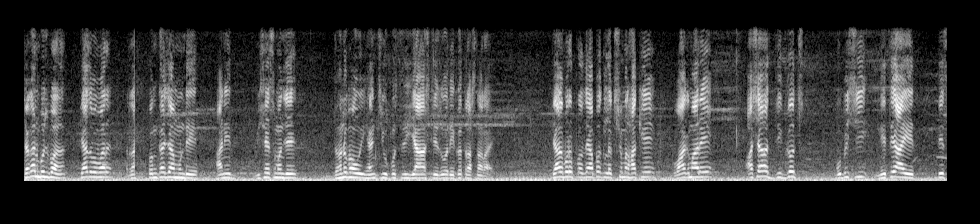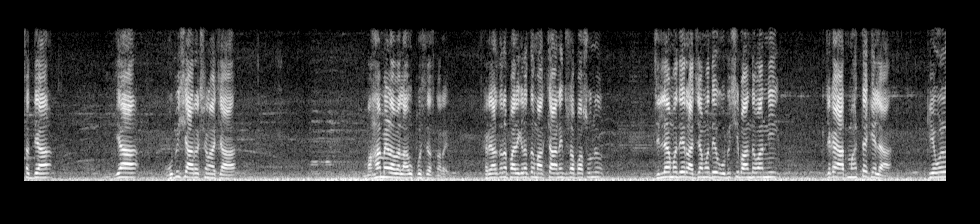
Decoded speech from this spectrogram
छगन भुजबळ त्याचबरोबर पंकजा मुंडे आणि विशेष म्हणजे धनुभाऊ यांची उपस्थिती या स्टेजवर एकत्र असणार आहे. त्याचबरोबर प्राध्यापक लक्ष्मण हाके वाघमारे अशा दिग्गज ओबीसी नेते आहेत ते सध्या या ओबीसी आरक्षणाच्या महामेळाव्याला उपस्थित असणार आहेत. खऱ्या अर्थानं पाहिलं गेलं तर मागच्या अनेक दिवसापासून जिल्ह्यामध्ये राज्यामध्ये ओबीसी बांधवांनी जे काही आत्महत्या केल्या केवळ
